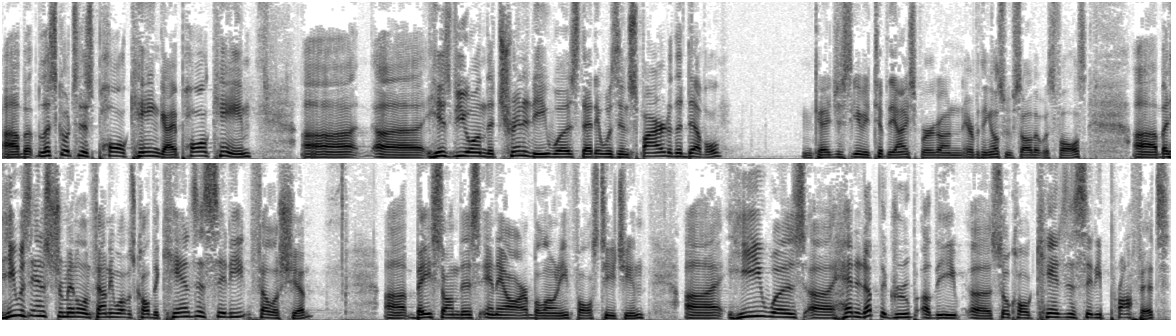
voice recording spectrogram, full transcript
Uh, but let's go to this Paul Cain guy. Paul Cain, uh, uh, his view on the Trinity was that it was inspired of the devil. Okay, just to give you a tip of the iceberg on everything else we saw that was false. Uh, but he was instrumental in founding what was called the Kansas City Fellowship. Uh, based on this NAR baloney, false teaching. Uh, he was uh, headed up the group of the uh, so-called Kansas City Prophets,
